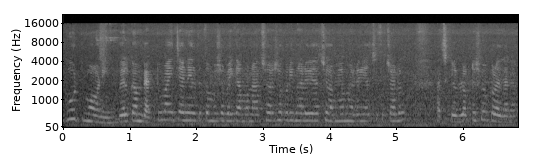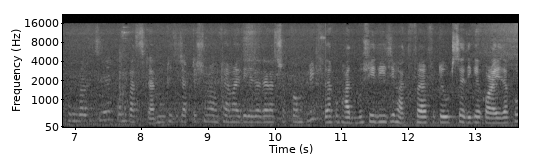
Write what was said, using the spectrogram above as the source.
Good morning welcome back to my channel তো তোমরা সবাই কেমন আছো? আশা করি ভালোই আছো, আমিও ভালোই আছি। তো চলো, আজকের ব্লগটা শুরু করা যাক। এখন বাজছে কোন পাঁচটা? আমি উঠেছি চারটের সময়, উঠে আমার এদিকে যা জায়গা সব কমপ্লিট দেখো, ভাত বসিয়ে দিয়েছি, ভাত ফুটে উঠছে এদিকে কড়াই, দেখো,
